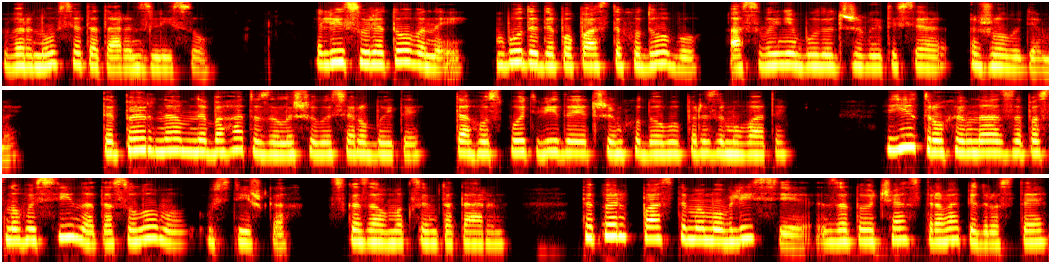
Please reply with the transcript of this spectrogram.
вернувся татарин з лісу. Ліс урятований, буде де попасти худобу, а свині будуть живитися жолудями. Тепер нам небагато залишилося робити, та Господь відає, чим худобу перезимувати. Є трохи в нас запасного сіна та солому у стіжках, сказав Максим Татарин. Тепер пастимемо в лісі, за той час трава підросте,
